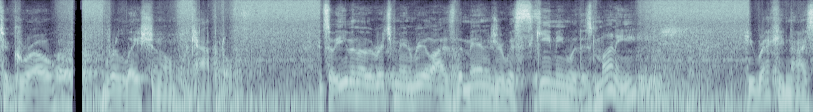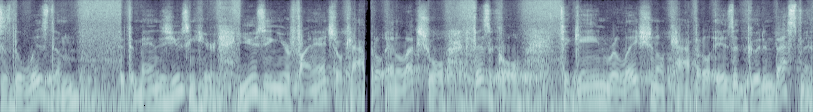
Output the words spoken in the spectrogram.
to grow relational capital. And so even though the rich man realized the manager was scheming with his money, he recognizes the wisdom that the man is using here. Using your financial capital, intellectual, physical, to gain relational capital is a good investment.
